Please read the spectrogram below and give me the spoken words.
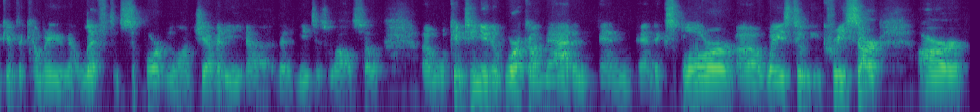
give the company know, lift and support and longevity uh, that it needs as well. So uh, we'll continue to work on that and and and explore uh, ways to increase our our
